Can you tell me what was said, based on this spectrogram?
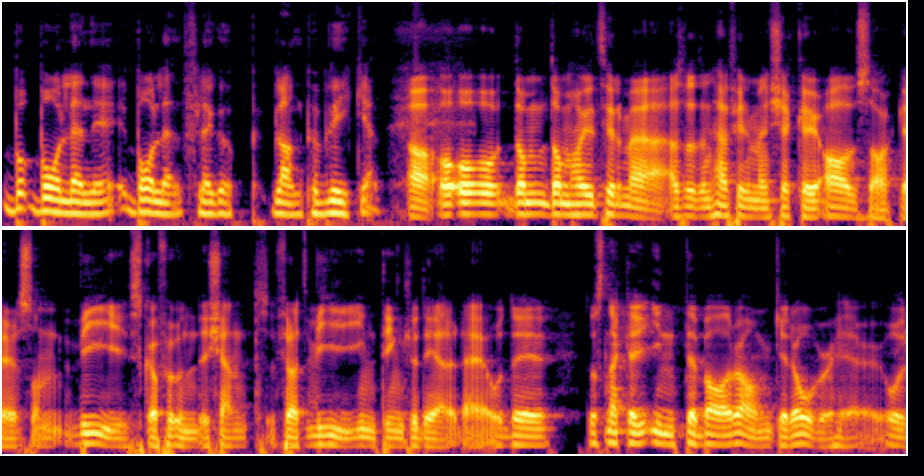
bo- bollen, bollen flög upp bland publiken. Ja, och, och, och de, de har ju till och med, alltså den här filmen checkar ju av saker som vi ska få underkänt för att vi inte inkluderar det. Och det, då snackar ju inte bara om Get Over Here, och,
